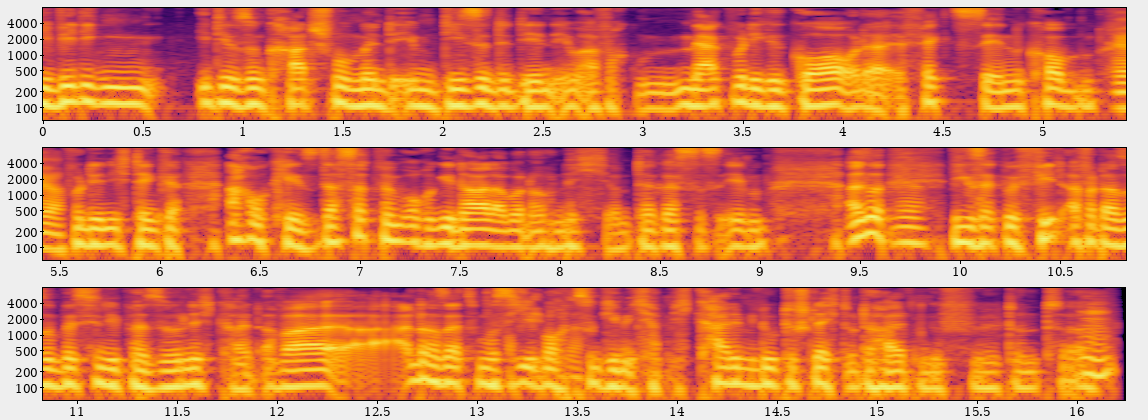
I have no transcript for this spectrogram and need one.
die wenigen idiosynkratischen Momente eben die sind, in denen eben einfach merkwürdige Gore- oder Effektszenen kommen, ja. von denen ich denke, ach okay, das hat wir im Original aber noch nicht und der Rest ist eben, also ja. wie gesagt, mir fehlt einfach da so ein bisschen die Persönlichkeit, aber andererseits muss ich eben auch zugeben, ich habe mich keine Minute schlecht unterhalten gefühlt und äh, mhm.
